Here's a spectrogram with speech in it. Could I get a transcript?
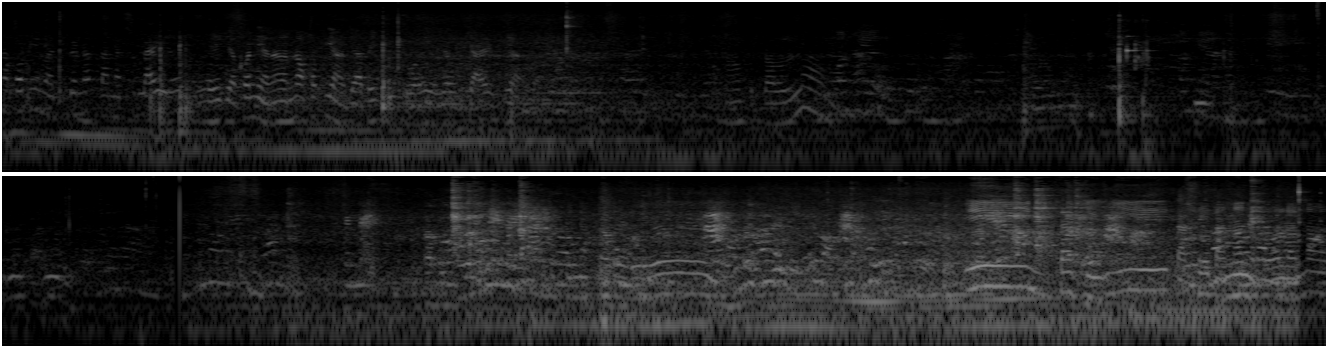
nó nó giờ con này nó nó có tiền ra đấy tuổi rồi trái tiền nó phải tao lo ta chỉ ta số ta nên nhỏ là nó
